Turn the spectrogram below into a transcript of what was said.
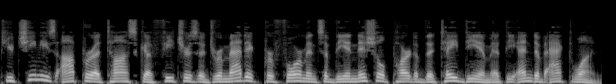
Puccini's opera Tosca features a dramatic performance of the initial part of the Te Deum at the end of Act 1,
